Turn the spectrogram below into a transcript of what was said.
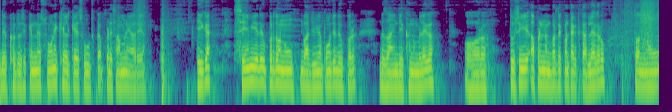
ਦੇਖੋ ਤੁਸੀਂ ਕਿੰਨੇ ਸੋਹਣੇ ਖਿਲ ਕੇ ਸੂਟ ਕੱਪੜੇ ਸਾਹਮਣੇ ਆ ਰਹੇ ਆ। ਠੀਕ ਹੈ? ਸੇਮ ਹੀ ਇਹਦੇ ਉੱਪਰ ਤੁਹਾਨੂੰ ਬਾਜੂਆਂ ਪਹੁੰਚ ਦੇ ਉੱਪਰ ਡਿਜ਼ਾਈਨ ਦੇਖਣ ਨੂੰ ਮਿਲੇਗਾ। ਔਰ ਤੁਸੀਂ ਆਪਣੇ ਨੰਬਰ ਤੇ ਕੰਟੈਕਟ ਕਰ ਲਿਆ ਕਰੋ। ਤੁਹਾਨੂੰ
